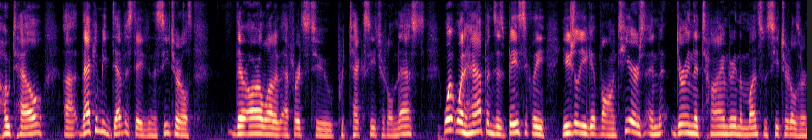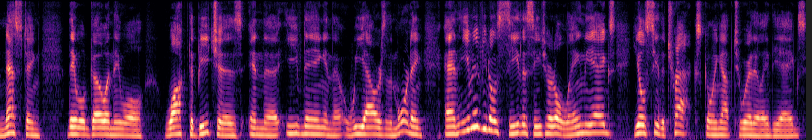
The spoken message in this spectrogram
hotel, uh, that can be devastating to the sea turtles. There are a lot of efforts to protect sea turtle nests. What what happens is basically usually you get volunteers, and during the time during the months when sea turtles are nesting, they will go and they will walk the beaches in the evening and the wee hours of the morning. And even if you don't see the sea turtle laying the eggs, you'll see the tracks going up to where they laid the eggs.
